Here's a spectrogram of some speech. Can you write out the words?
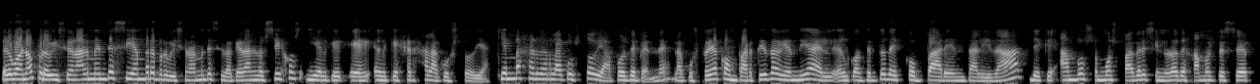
Pero bueno, provisionalmente, siempre provisionalmente se lo quedan los hijos y el que, eh, el que ejerza la custodia. ¿Quién va a ejercer la custodia? Pues depende. La custodia compartida hoy en día, el, concepto de coparentalidad, de que ambos somos padres y no lo dejamos de ser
